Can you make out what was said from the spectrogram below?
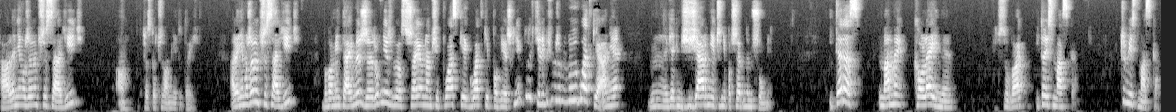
ale nie możemy przesadzić. O, przeskoczyła mnie tutaj. Ale nie możemy przesadzić, bo pamiętajmy, że również wyostrzają nam się płaskie, gładkie powierzchnie, które chcielibyśmy, żeby były gładkie, a nie w jakimś ziarnie czy niepotrzebnym szumie. I teraz mamy kolejny suwak i to jest maska. Czym jest maska?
